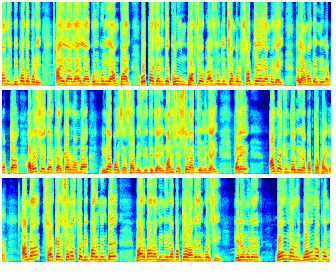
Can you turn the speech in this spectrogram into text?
মানুষ বিপদে পড়ে আইলা লাইলা বুলবুলি, আমফান, অত্যাচারিত খুন, ধর্ষণ, রাজনৈতিক সংকট সব জায়গায় আমরা যাই, তাহলে আমাদের নিরাপত্তা অবশ্যই দরকার। কারণ আমরা বিনা পয়সা সার্ভিস দিতে যাই, মানুষের সেবার জন্য যাই। ফলে আমরা কিন্তু নিরাপত্তা পাই না। আমরা সরকারি সমস্ত ডিপার্টমেন্টে বারবার আমি নিরাপত্তার আবেদন করছি। তৃণমূলের বহু মানুষ, বহু রকম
